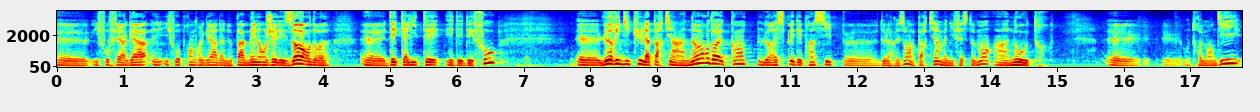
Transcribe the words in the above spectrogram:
euh, il, faut faire il faut prendre garde à ne pas mélanger les ordres euh, des qualités et des défauts. Euh, le ridicule appartient à un ordre quand le respect des principes de la raison appartient manifestement à un autre. autrement dit,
